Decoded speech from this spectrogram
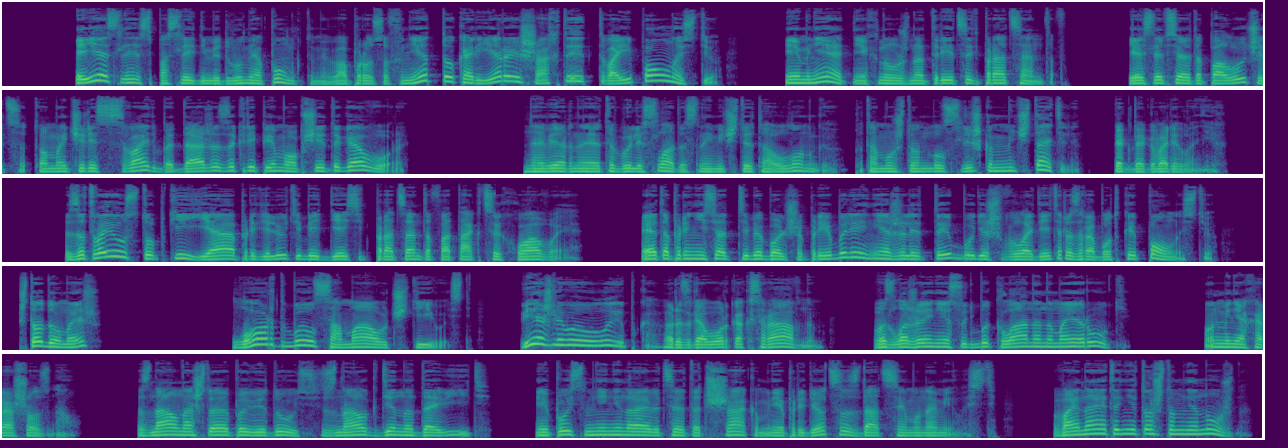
И если с последними двумя пунктами вопросов нет, то карьера и шахты твои полностью, и мне от них нужно 30%. Если все это получится, то мы через свадьбы даже закрепим общие договоры. Наверное, это были сладостные мечты Таулонга, потому что он был слишком мечтателен, когда говорил о них. За твои уступки я определю тебе 10% от акций Huawei. Это принесет тебе больше прибыли, нежели ты будешь владеть разработкой полностью. Что думаешь? Лорд был сама учтивость. Вежливая улыбка, разговор как с равным, возложение судьбы клана на мои руки. Он меня хорошо знал. Знал, на что я поведусь, знал, где надавить, И пусть мне не нравится этот шаг, мне придется сдаться ему на милость. Война — это не то, что мне нужно.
